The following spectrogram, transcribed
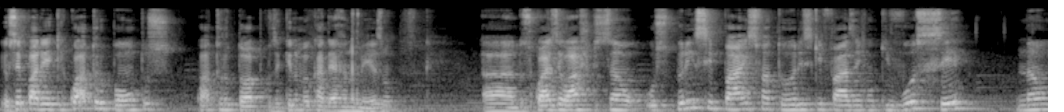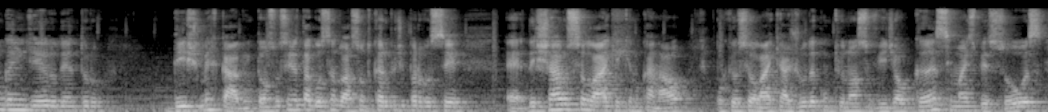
Eu separei aqui quatro pontos, quatro tópicos aqui no meu caderno mesmo, uh, dos quais eu acho que são os principais fatores que fazem com que você não ganhe dinheiro dentro deste mercado. Então, se você já está gostando do assunto, quero pedir para você é, deixar o seu like aqui no canal, porque o seu like ajuda com que o nosso vídeo alcance mais pessoas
